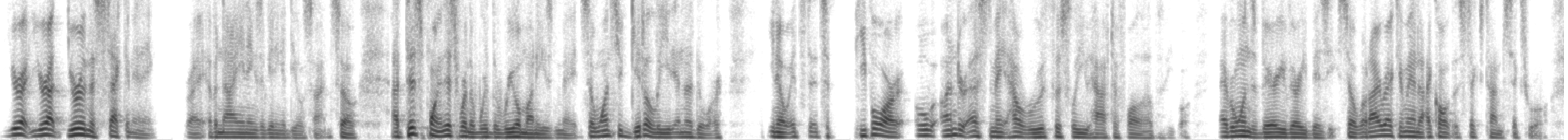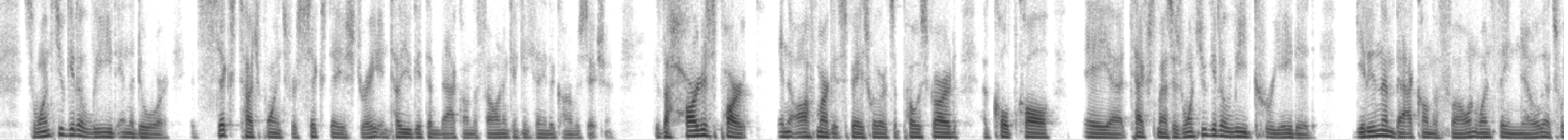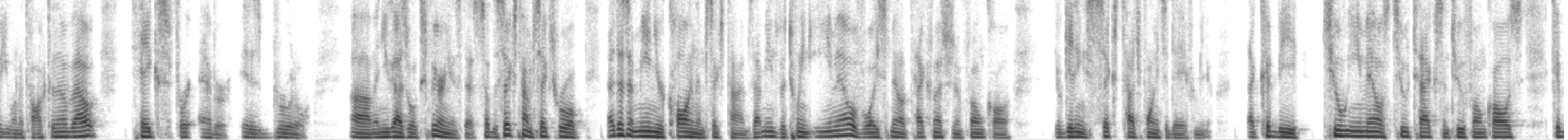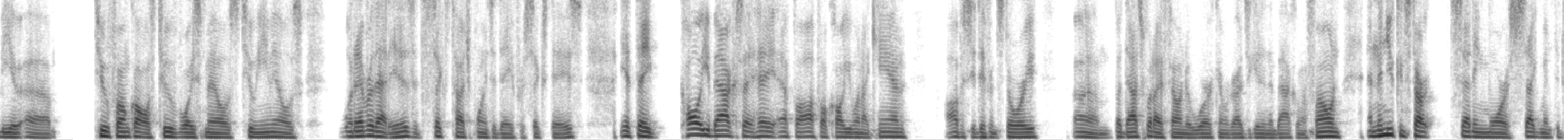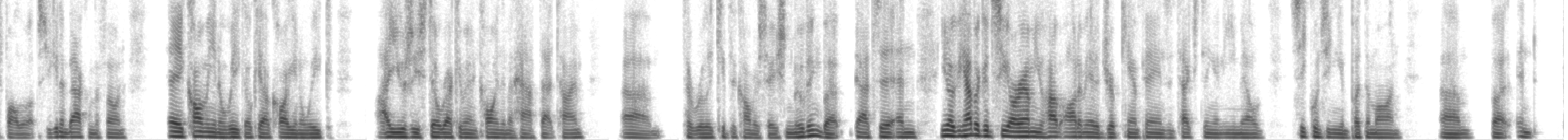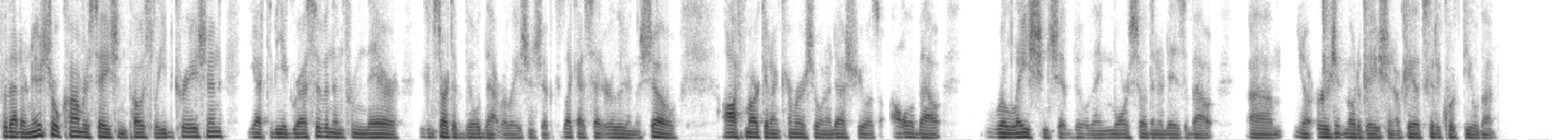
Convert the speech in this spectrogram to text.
you're at. You're at. You're in the second inning right, of a nine innings of getting a deal signed. So at this point, this is where the, where the real money is made. So once you get a lead in the door, you know, it's it's people are underestimate how ruthlessly you have to follow up with people. Everyone's very very busy. So what I recommend, I call it the six times six rule. So once you get a lead in the door, it's six touch points for six days straight until you get them back on the phone and can continue the conversation. Because the hardest part in the off market space, whether it's a postcard, a cold call, a uh, text message, once you get a lead created, getting them back on the phone once they know that's what you want to talk to them about takes forever. It is brutal. Um, and you guys will experience this. So the six times six rule, that doesn't mean you're calling them six times. That means between email, voicemail, text message, and phone call, you're getting six touch points a day from you. That could be two emails, two texts, and two phone calls. Could be uh, two phone calls, two voicemails, two emails, whatever that is. It's six touch points a day for six days. If they call you back, say, "Hey, f off," I'll call you when I can. Obviously, different story. Um, but that's what I found to work in regards to getting them back on the phone. And then you can start setting more segmented follow ups. You get them back on the phone. Hey, call me in a week. Okay, I'll call you in a week. I usually still recommend calling them in half that time um, to really keep the conversation moving. But that's it. And you know, if you have a good CRM, you have automated drip campaigns and texting and email sequencing. You can put them on. Um, but and for that initial conversation post lead creation, you have to be aggressive, and then from there you can start to build that relationship. Because like I said earlier in the show, off market and commercial and industrial is all about relationship building more so than it is about um, you know urgent motivation. Okay, let's get a quick deal done.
